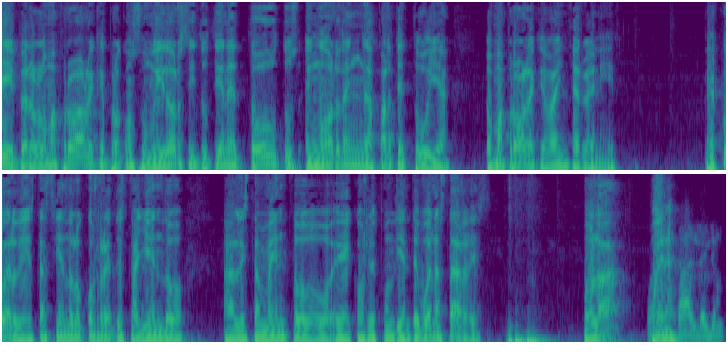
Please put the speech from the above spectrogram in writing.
Sí, pero lo más probable es que pro consumidor, si tú tienes todo tus, en orden la parte tuya, lo más probable es que va a intervenir. De acuerdo, y está haciendo lo correcto, está yendo al estamento eh, correspondiente. Buenas tardes. Hola. Buenas tardes, John,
